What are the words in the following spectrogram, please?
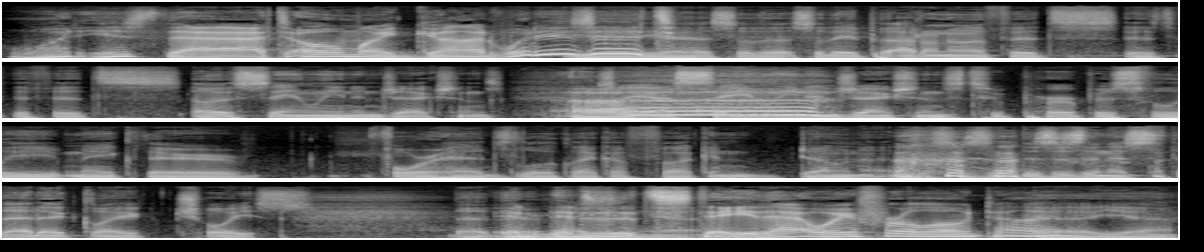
What is that? Oh my God! What is yeah, it? Yeah, so the, so they put. I don't know if it's if it's oh saline injections. so yeah, saline injections to purposefully make their foreheads look like a fucking donut. This is this is an aesthetic like choice. That And, and does it yeah. stay that way for a long time? Uh, yeah.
